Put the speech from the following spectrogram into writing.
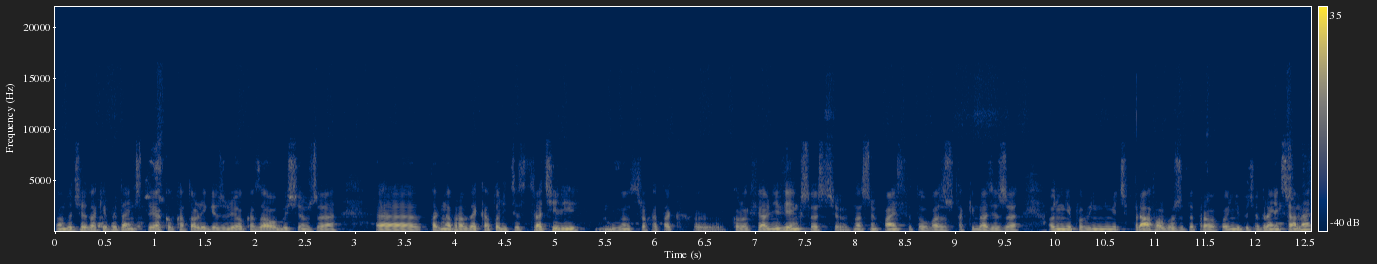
Mam do Ciebie takie pytanie, czy Ty jako katolik, jeżeli okazałoby się, że e, tak naprawdę katolicy stracili, mówiąc trochę tak e, kolokwialnie, większość w naszym państwie, to uważasz w takim razie, że oni nie powinni mieć praw albo że te prawa powinny być ograniczane?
